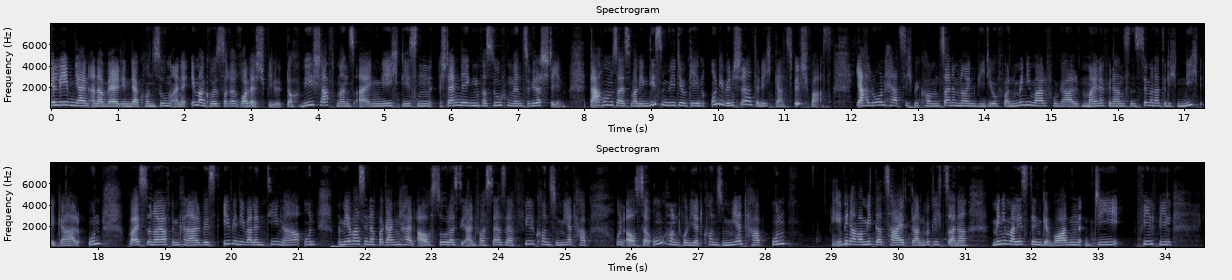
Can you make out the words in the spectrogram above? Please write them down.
Wir leben ja in einer Welt, in der Konsum eine immer größere Rolle spielt. Doch wie schafft man es eigentlich, diesen ständigen Versuchungen zu widerstehen? Darum soll es mal in diesem Video gehen und ich wünsche dir natürlich ganz viel Spaß. Ja, hallo und herzlich willkommen zu einem neuen Video von Minimal Frugal. Meine Finanzen sind mir natürlich nicht egal und falls du neu auf dem Kanal bist, ich bin die Valentina und bei mir war es in der Vergangenheit auch so, dass ich einfach sehr, sehr viel konsumiert habe und auch sehr unkontrolliert konsumiert habe und ich bin aber mit der Zeit dann wirklich zu einer Minimalistin geworden, die viel, viel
